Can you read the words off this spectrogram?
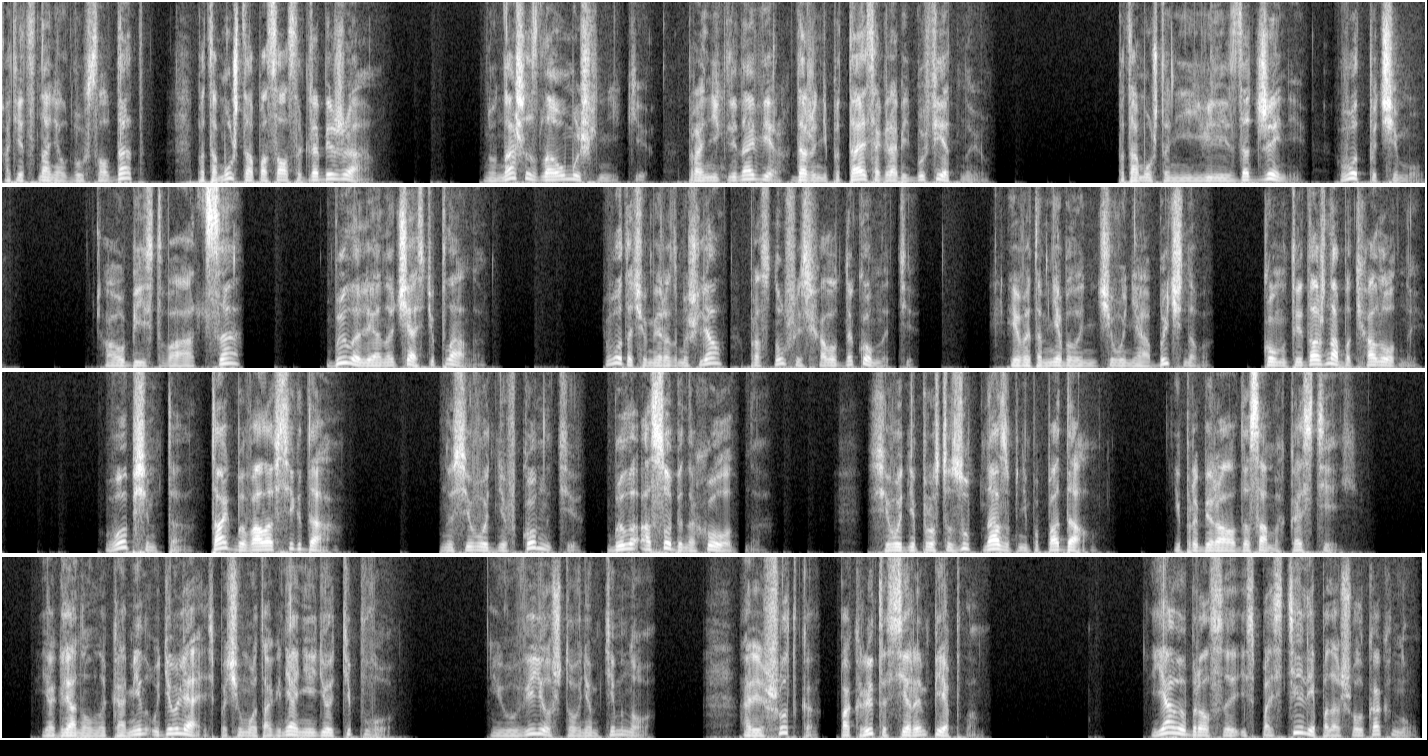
Отец нанял двух солдат, потому что опасался грабежа. Но наши злоумышленники проникли наверх, даже не пытаясь ограбить буфетную. Потому что они явились за Дженни. Вот почему. А убийство отца, было ли оно частью плана? Вот о чем я размышлял, проснувшись в холодной комнате. И в этом не было ничего необычного. Комната и должна быть холодной. В общем-то, так бывало всегда. Но сегодня в комнате было особенно холодно. Сегодня просто зуб на зуб не попадал и пробирало до самых костей. Я глянул на камин, удивляясь, почему от огня не идет тепло. И увидел, что в нем темно, а решетка покрыта серым пеплом. Я выбрался из постели и подошел к окну.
